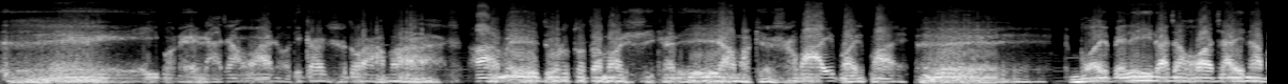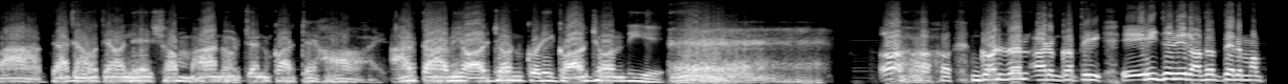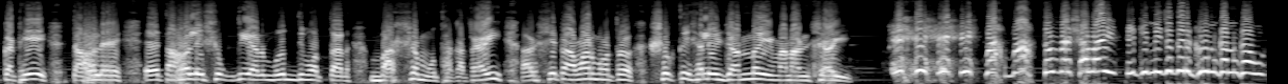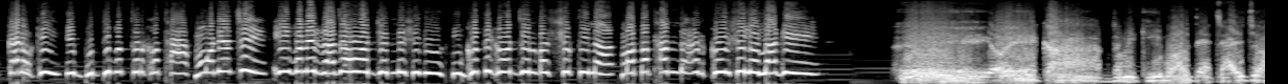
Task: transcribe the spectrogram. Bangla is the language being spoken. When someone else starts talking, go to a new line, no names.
এই বনের রাজা হওয়ার অধিকার শুধু আমার। আমি দ্রুততম শিকারী, আমাকে সবাই ভয় পায়। ভয় পেলেই রাজা হওয়া যায় না বাঘ। রাজা হতে হলে সম্মান অর্জন করতে হয়। আর তা আমি অর্জন করি গর্জন দিয়ে।
গর্জন আর গতি এই যদি রাজত্বের মাপকাঠি তাহলে তাহলে শক্তি আর বুদ্ধিমত্তার ভারসাম্য থাকা চাই আর সেটা আমার মতো শক্তিশালীর জন্যই মানানসই।
বাহ বাহ তোমরা সবাই কি নিজেদের গুণগান গাও। কারও কি এই বুদ্ধিমত্তার কথা মনে আছে? এই বনের রাজা হওয়ার জন্য শুধু গতি গর্জন বা শক্তি না মাথা ঠান্ডা আর কৌশলও লাগে।
তুমি কি বলতে চাইছো?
